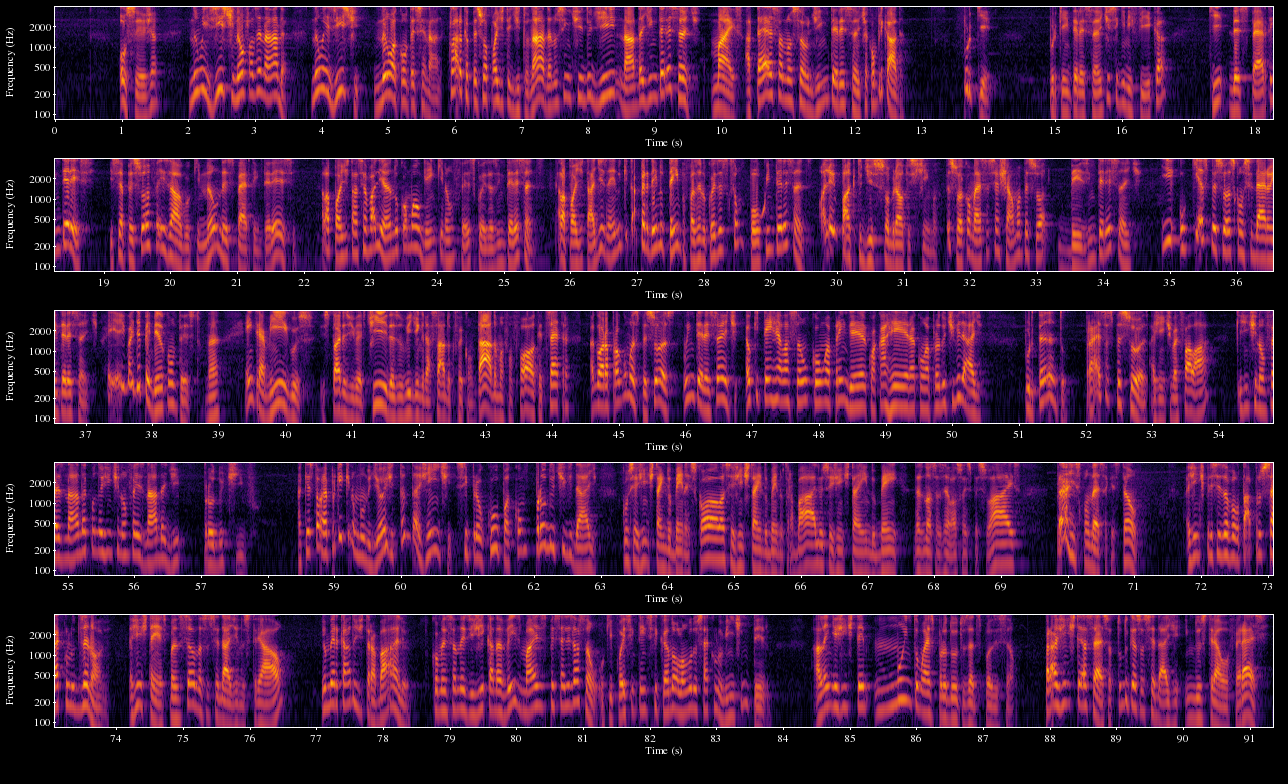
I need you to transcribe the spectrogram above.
Ou seja, não existe não fazer nada. Não existe não acontecer nada. Claro que a pessoa pode ter dito nada no sentido de nada de interessante, mas até essa noção de interessante é complicada. Por quê? Porque interessante significa que desperta interesse. E se a pessoa fez algo que não desperta interesse, ela pode estar se avaliando como alguém que não fez coisas interessantes. Ela pode estar dizendo que está perdendo tempo fazendo coisas que são pouco interessantes. Olha o impacto disso sobre a autoestima. A pessoa começa a se achar uma pessoa desinteressante. E o que as pessoas consideram interessante? Aí vai depender do contexto, né? Entre amigos, histórias divertidas, um vídeo engraçado que foi contado, uma fofoca, etc. Agora, para algumas pessoas, o interessante é o que tem relação com aprender, com a carreira, com a produtividade. Portanto, para essas pessoas, a gente vai falar que a gente não fez nada quando a gente não fez nada de produtivo. A questão é por que, que no mundo de hoje tanta gente se preocupa com produtividade, com se a gente está indo bem na escola, se a gente está indo bem no trabalho, se a gente está indo bem nas nossas relações pessoais. Para responder essa questão, a gente precisa voltar para o século XIX. A gente tem a expansão da sociedade industrial e o mercado de trabalho começando a exigir cada vez mais especialização, o que foi se intensificando ao longo do século XX inteiro. Além de a gente ter muito mais produtos à disposição. Para a gente ter acesso a tudo que a sociedade industrial oferece,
